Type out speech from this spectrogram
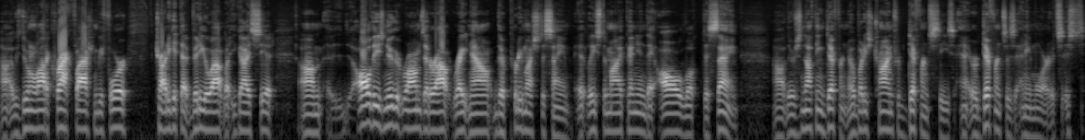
Uh, I was doing a lot of crack flashing before. Try to get that video out, let you guys see it. Um, all these Nougat ROMs that are out right now, they're pretty much the same. At least in my opinion, they all look the same. Uh, there's nothing different. Nobody's trying for differences eh, or differences anymore. It's it's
